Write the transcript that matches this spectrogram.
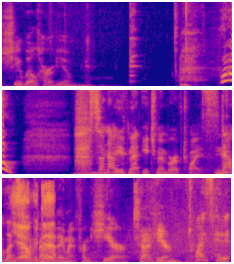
She will hurt you. So now you've met each member of Twice. Now let's Yeah, talk about did. how they went from here to here. Twice hit it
